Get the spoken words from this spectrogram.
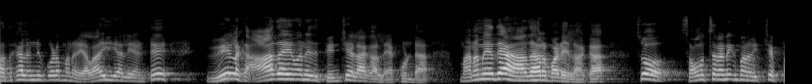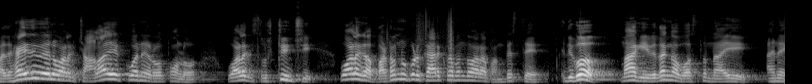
పథకాలన్నీ కూడా మనం ఎలా ఇవ్వాలి అంటే వీళ్ళకి ఆదాయం అనేది పెంచేలాగా లేకుండా మన మీదే ఆధారపడేలాగా. సో సంవత్సరానికి మనం ఇచ్చే పదహైదు వేలు వాళ్ళకి చాలా ఎక్కువ అనే రూపంలో వాళ్ళకి సృష్టించి వాళ్ళకి ఆ బటన్ను కూడా కార్యక్రమం ద్వారా పంపిస్తే ఇదిగో మాకు ఈ విధంగా వస్తున్నాయి అనే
